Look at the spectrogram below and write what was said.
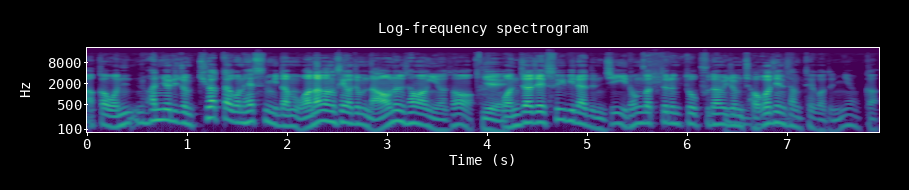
아까 원, 환율이 좀 튀었다고는 했습니다만 원화 강세가 좀 나오는 상황이어서 예. 원자재 수입이라든지 이런 것들은 또 부담이 좀 적어진 상태거든요. 그러니까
